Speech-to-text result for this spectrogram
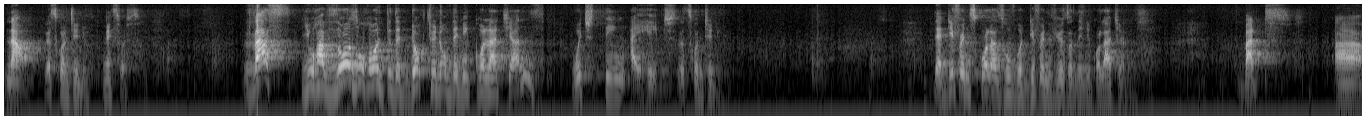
Now, let's continue. Next verse. Thus, you have those who hold to the doctrine of the Nicolaitans, which thing I hate. Let's continue. There are different scholars who've got different views on the Nicolaitans. But uh,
